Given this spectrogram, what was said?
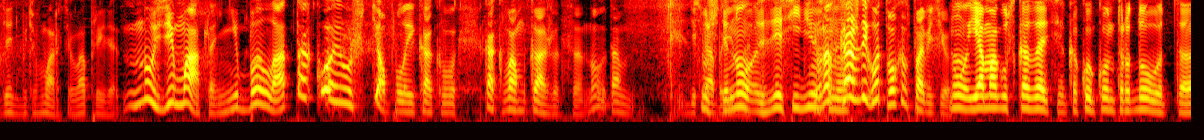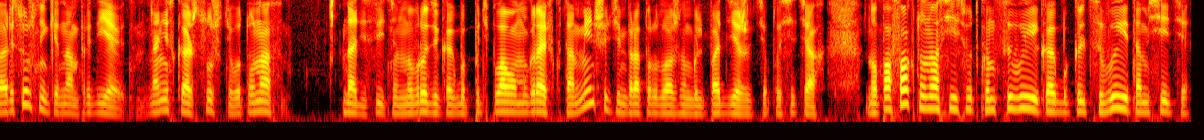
где-нибудь в марте, в апреле. Ну, зима-то не была такой уж теплой, как, как вам кажется. Ну, там Декабрь, Слушайте, ну здесь единственное... У нас каждый год плохо с памятью. Ну, я могу сказать, какой контрдовод э, ресурсники нам предъявят. Они скажут, слушайте, вот у нас да, действительно, мы вроде как бы по тепловому графику там меньшую температуру должны были поддерживать в теплосетях, но по факту у нас есть вот концевые, как бы кольцевые там сети,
